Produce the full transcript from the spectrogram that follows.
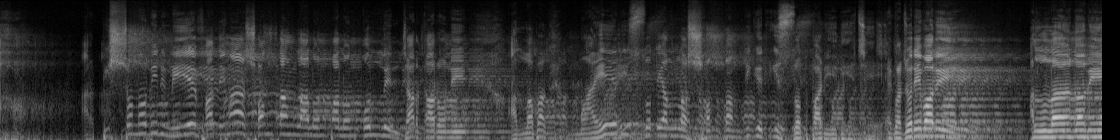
আহা আর বিশ্ব নবীর মেয়ে ফাতেমা সন্তান লালন পালন করলেন, যার কারণে আল্লাহফাক মায়ের ইজ্জতে আল্লাহ সন্তান দিকের ইজ্জত বাড়িয়ে দিয়েছে। একবার জোরে বলে, আল্লাহ নবী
